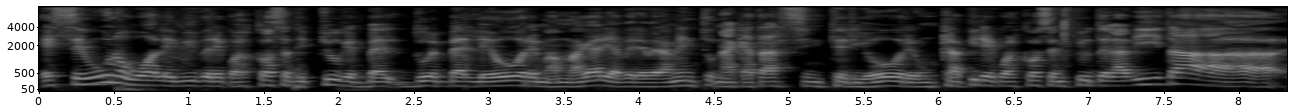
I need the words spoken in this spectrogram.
e se uno vuole vivere qualcosa di più che be- due belle ore, ma magari avere veramente una catarsi interiore, un capire qualcosa in più della vita,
